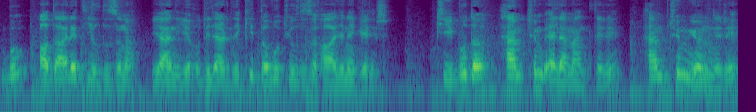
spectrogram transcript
bu adalet yıldızına yani Yahudilerdeki Davut yıldızı haline gelir. Ki bu da hem tüm elementleri hem tüm yönleri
